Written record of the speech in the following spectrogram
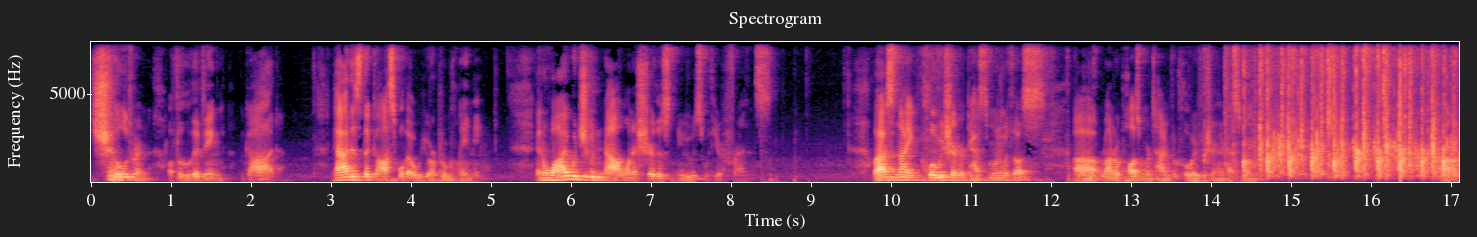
children of the living God. That is the gospel that we are proclaiming. And why would you not want to share this news with your friends? Last night, Chloe shared her testimony with us. Uh, round of applause one more time for Chloe for sharing her testimony. Um,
